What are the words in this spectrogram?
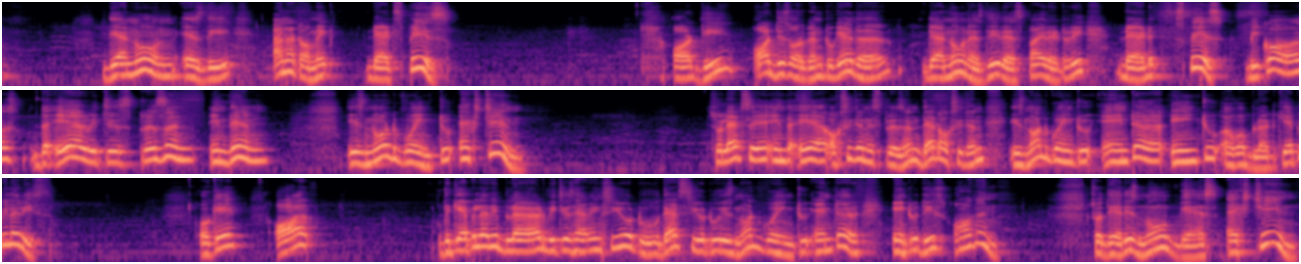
they are known as the anatomic dead space or the or this organ together they are known as the respiratory dead space because the air which is present in them is not going to exchange. So let's say in the air oxygen is present, that oxygen is not going to enter into our blood capillaries. Okay? Or the capillary blood which is having CO2, that CO2 is not going to enter into this organ. So there is no gas exchange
